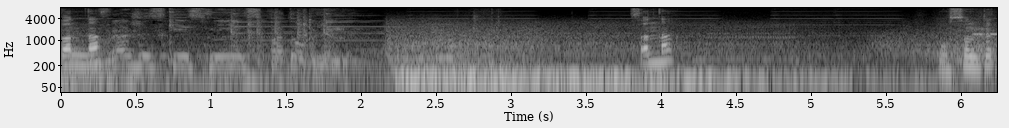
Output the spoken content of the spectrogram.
썼나? 썼나? 못 쏜 듯?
